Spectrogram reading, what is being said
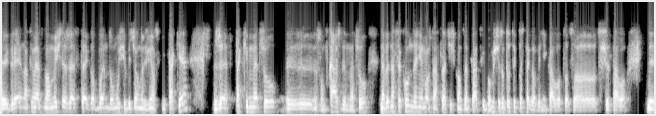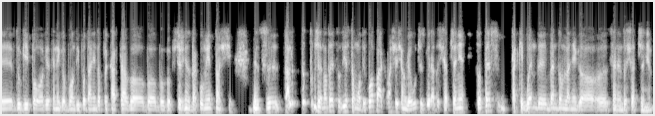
y, grę. Natomiast no, myślę, że z tego błędu musi wyciągnąć wnioski takie, że w takim meczu, y, zresztą w każdym meczu, nawet na sekundę nie można stracić koncentracji, bo myślę, że to tylko z tego wynikało to, co, co się stało w drugiej połowie, ten jego błąd i podanie do plekarta, bo, bo, bo, bo przecież nie z braku umiejętności. Więc, ale to dobrze, no to jest, jest to młody chłopak, on się ciągle uczy, zbiera doświadczenie. To też takie błędy błędy będą dla niego e, cennym doświadczeniem.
